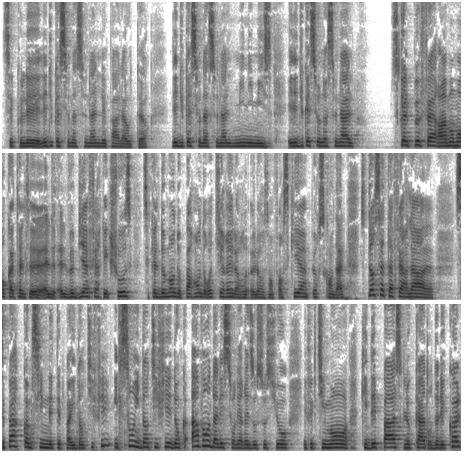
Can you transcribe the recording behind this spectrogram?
c'est que l'éducation nationale n'est pas à la hauteur. L'éducation nationale minimise. Et l'éducation nationale, ce qu'elle peut faire à un moment quand elle, veut bien faire quelque chose, c'est qu'elle demande aux parents de retirer leurs enfants, ce qui est un pur scandale. Dans cette affaire-là, euh, c'est pas comme s'ils n'étaient pas identifiés. Ils sont identifiés. Donc, avant d'aller sur les réseaux sociaux, effectivement, qui dépassent le cadre de l'école,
